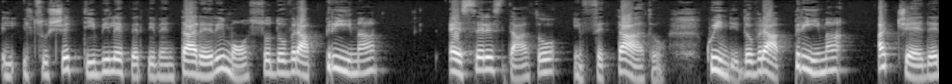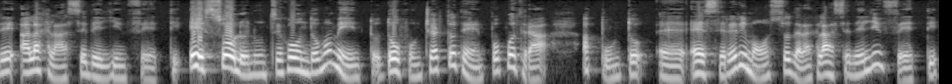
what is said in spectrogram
il suscettibile per diventare rimosso dovrà prima essere stato infettato, quindi dovrà prima accedere alla classe degli infetti e solo in un secondo momento, dopo un certo tempo, potrà appunto eh, essere rimosso dalla classe degli infetti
